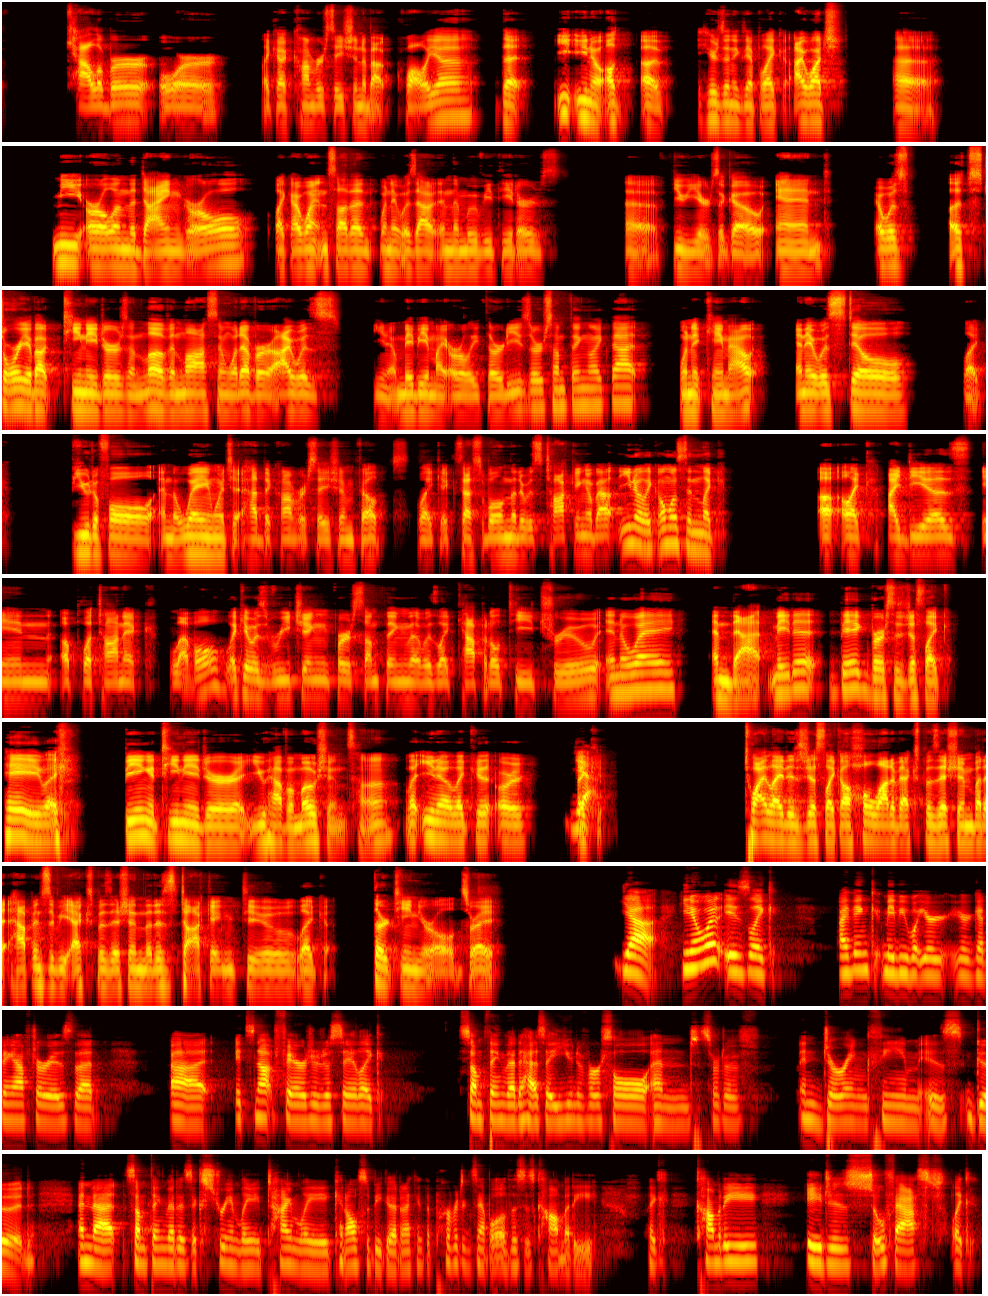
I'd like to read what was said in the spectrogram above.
caliber or like a conversation about qualia that, you, you know, I'll, uh, here's an example. Like I watched, uh, me, Earl, and the Dying Girl. Like I went and saw that when it was out in the movie theaters a few years ago, and it was a story about teenagers and love and loss and whatever. I was, you know, maybe in my early 30s or something like that when it came out, and it was still like beautiful and the way in which it had the conversation felt like accessible and that it was talking about you know like almost in like uh, like ideas in a platonic level. Like it was reaching for something that was like capital T true in a way. And that made it big versus just like, hey, like being a teenager, you have emotions, huh? Like, you know, like, uh, or like, yeah. Twilight is just like a whole lot of exposition, but it happens to be exposition that is talking to like 13 year olds, right? Yeah. You know what is like I think maybe what you're you're getting after is that uh, it's not fair to just say like something that has a universal and sort of enduring theme is good and that something that is extremely timely can also be good and i think the perfect example of this is comedy like comedy ages so fast like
